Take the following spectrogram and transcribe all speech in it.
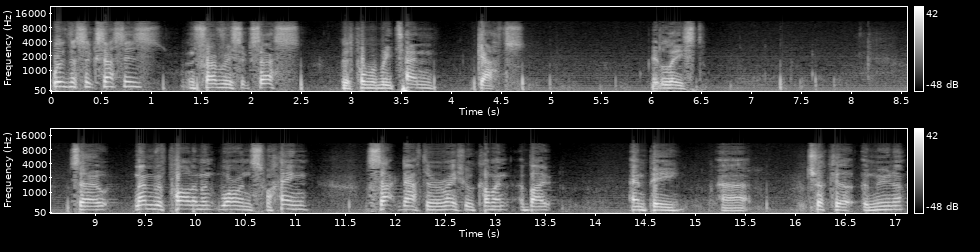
with the successes, and for every success, there's probably 10 gaffes, at least. So, Member of Parliament Warren Swain sacked after a racial comment about MP uh, Chuka Umunna.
